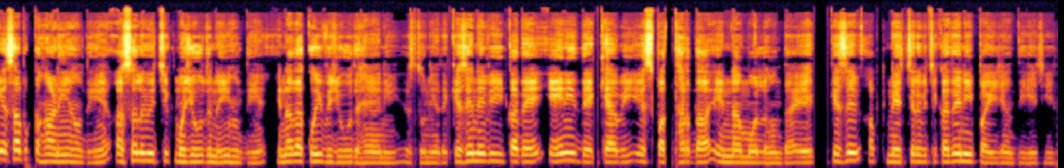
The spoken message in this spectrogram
ਇਹ ਸਭ ਕਹਾਣੀਆਂ ਹੁੰਦੀਆਂ, ਅਸਲ ਵਿੱਚ ਮੌਜੂਦ ਨਹੀਂ ਹੁੰਦੀਆਂ, ਇਹਨਾਂ ਦਾ ਕੋਈ ਵਜੂਦ ਹੈ ਨਹੀਂ ਇਸ ਦੁਨੀਆ ਤੇ। ਕਿਸੇ ਨੇ ਵੀ ਕਦੇ ਇਹ ਨਹੀਂ ਦੇਖਿਆ ਵੀ ਇਸ ਪੱਥਰ ਦਾ ਇੰਨਾ ਮੁੱਲ ਹੁੰਦਾ, ਇਹ ਕਿਸੇ ਨੇਚਰ ਵਿੱਚ ਕਦੇ ਨਹੀਂ ਪਾਈ ਜਾਂਦੀ ਇਹ ਚੀਜ਼।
